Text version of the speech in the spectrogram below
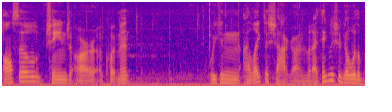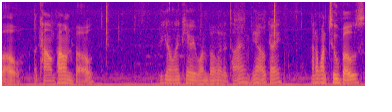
Also, change our equipment. We can... I like the shotgun, but I think we should go with a bow. A compound bow. You can only carry one bow at a time? Yeah, okay. I don't want two bows.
